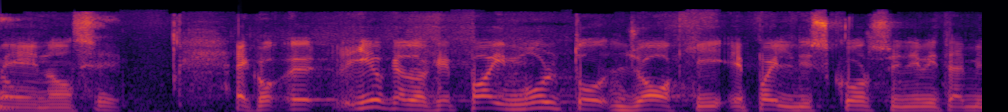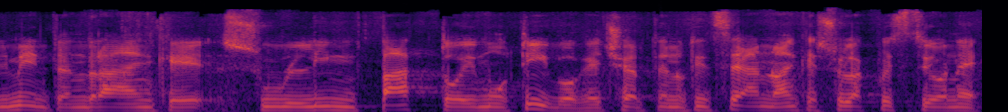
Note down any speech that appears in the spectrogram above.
Meno. Sì. Ecco, eh, io credo che poi molto giochi e poi il discorso inevitabilmente andrà anche sull'impatto emotivo che certe notizie hanno anche sulla questione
